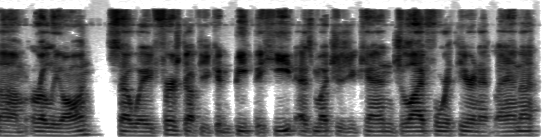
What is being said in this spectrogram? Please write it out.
um, early on. So way, first off, you can beat the heat as much as you can. July 4th here in Atlanta,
